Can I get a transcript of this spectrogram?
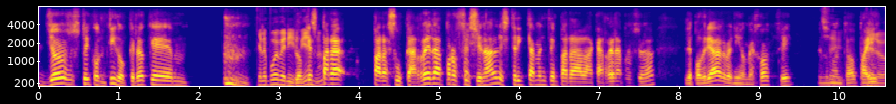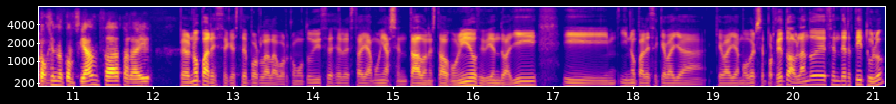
Yo estoy contigo, creo que mm, Que le puede venir lo bien, que es ¿no? para, para su carrera profesional, estrictamente para la carrera profesional, le podría haber venido mejor, sí. En Sí, un momento dado, para ir cogiendo confianza, para ir. Pero no parece que esté por la labor. Como tú dices, él está ya muy asentado en Estados Unidos, viviendo allí, y, no parece que vaya, que vaya a moverse. Por cierto, hablando de defender título,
